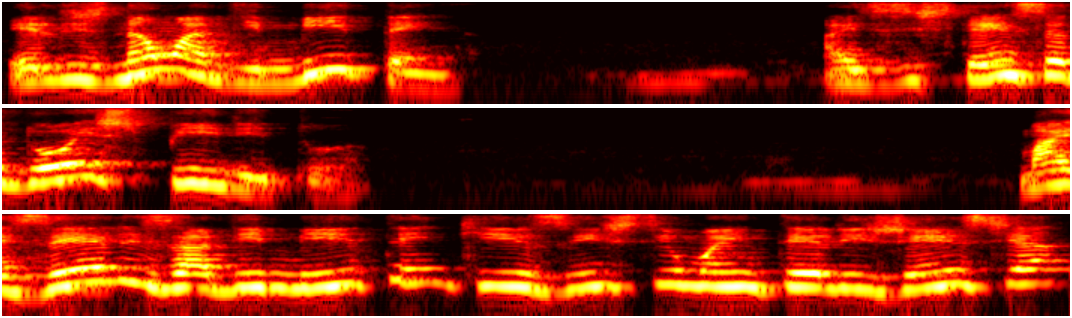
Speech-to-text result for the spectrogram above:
Eles não admitem a existência do espírito. mas eles admitem que existe uma inteligência,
